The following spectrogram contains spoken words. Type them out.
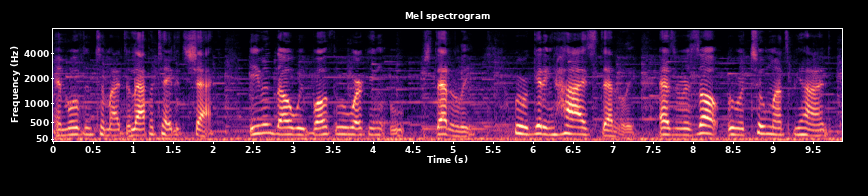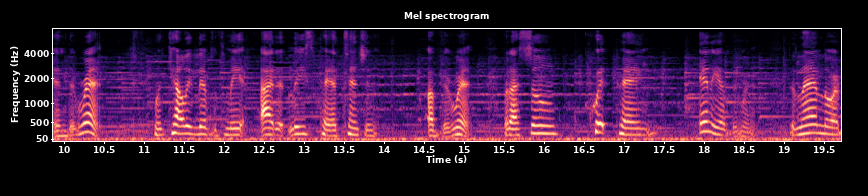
and moved into my dilapidated shack. Even though we both were working steadily, we were getting high steadily. As a result, we were two months behind in the rent. When Kelly lived with me, I'd at least pay attention of the rent, but I soon quit paying any of the rent. The landlord,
